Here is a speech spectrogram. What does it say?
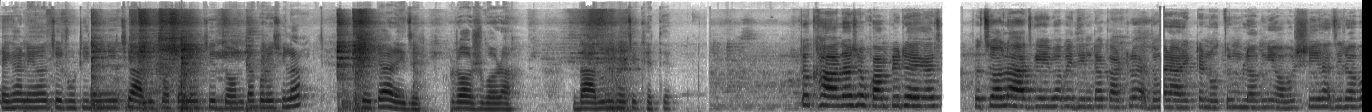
এখানে হচ্ছে রুটি নিয়ে নিয়েছি, আলু পটলের যে দমটা করেছিলাম, সেটা আর এই যে রস বড়া, দারুণ হয়েছে খেতে। তো খাওয়া দাওয়া সব কমপ্লিট হয়ে গেছে। তো চলো আজকে এইভাবে দিনটা কাটলো। একদম আর আরেকটা নতুন ব্লগ নিয়ে অবশ্যই হাজির হব।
